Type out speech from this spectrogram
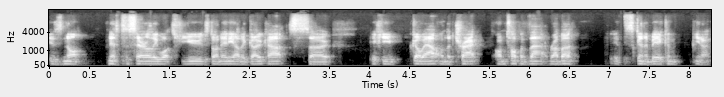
is not necessarily what's used on any other go karts. So if you go out on the track on top of that rubber, it's going to be a you know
